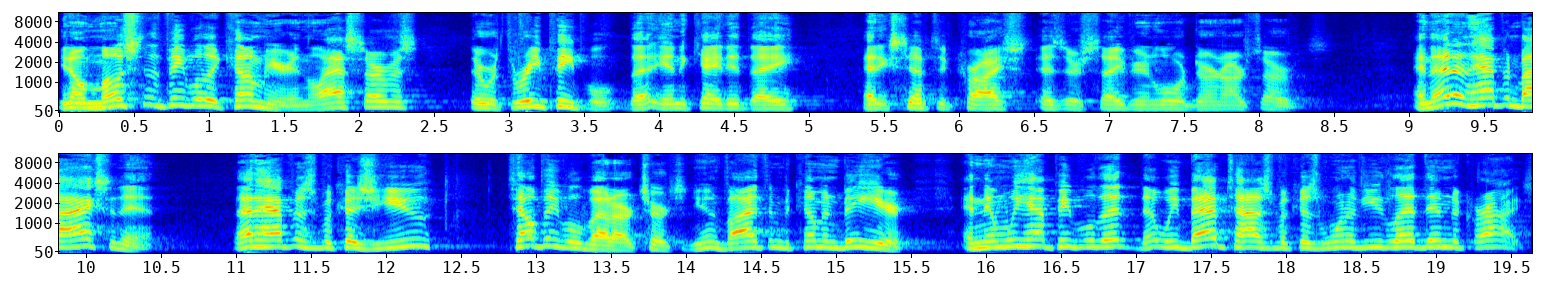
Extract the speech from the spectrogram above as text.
You know, most of the people that come here in the last service, there were three people that indicated they had accepted Christ as their Savior and Lord during our service. And that didn't happen by accident. That happens because you tell people about our church and you invite them to come and be here. And then we have people that, that we baptize because one of you led them to Christ.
